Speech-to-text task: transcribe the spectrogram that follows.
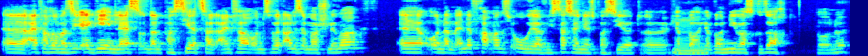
äh, einfach über sich ergehen lässt und dann passiert es halt einfach und es wird alles immer schlimmer. Äh, und am Ende fragt man sich, oh ja, wie ist das denn jetzt passiert? Äh, ich habe mhm. doch, hab doch nie was gesagt. So, ne?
